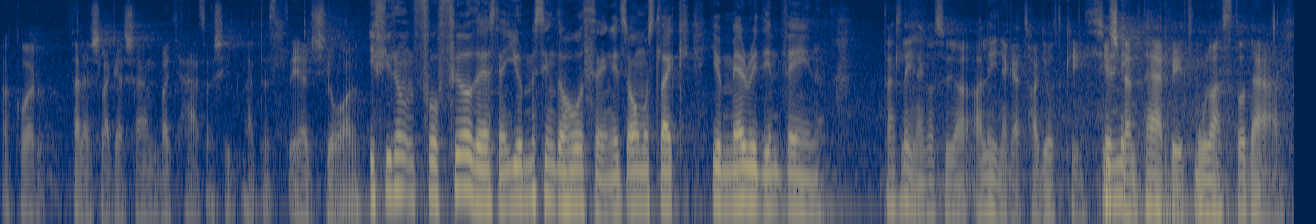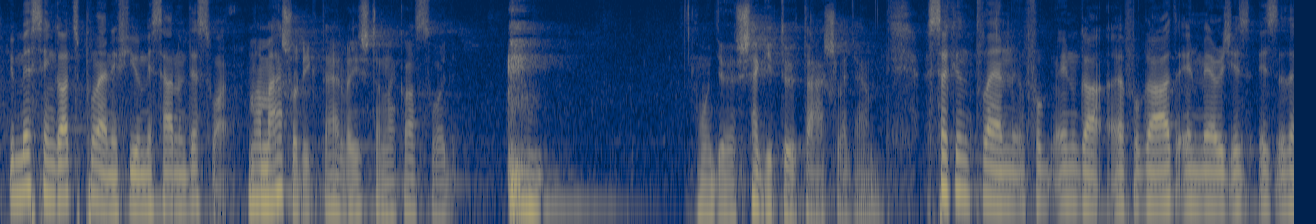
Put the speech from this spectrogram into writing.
akkor feleslegesen vagy házasít, mert ezt értsd jól. If you don't fulfill this, then you're missing the whole thing. It's almost like you're married in vain. Tehát lényeg az, hogy a, a lényeget hagyod ki. Isten tervét mulasztod el. You're missing God's plan if you miss out on this one. A második terve Istennek az, hogy hogy segítőtárs legyen. A second plan for, in God, uh, for God in marriage is, is the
